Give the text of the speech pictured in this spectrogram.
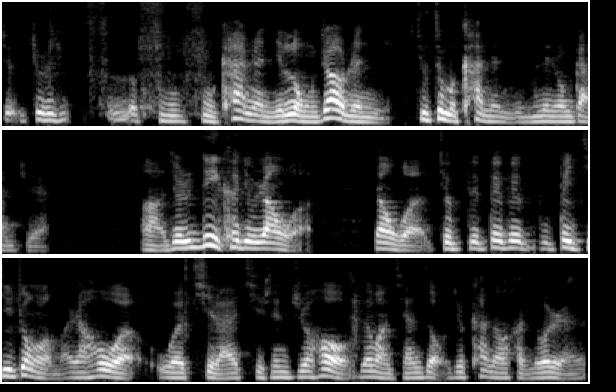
就就是俯俯俯看着你、笼罩着你，就这么看着你的那种感觉，啊，就是立刻就让我让我就被被被被击中了嘛。然后我我起来起身之后再往前走，就看到很多人。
